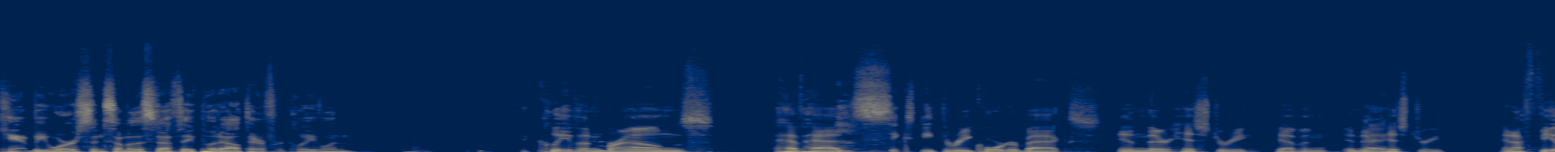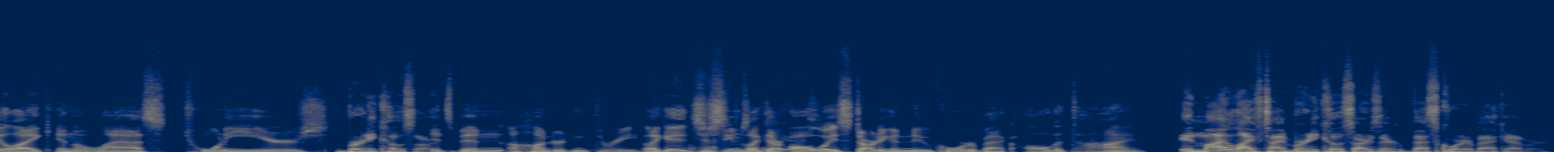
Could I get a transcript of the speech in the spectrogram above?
Can't be worse than some of the stuff they put out there for Cleveland. The Cleveland Browns have had 63 quarterbacks in their history, Kevin, in their Okay. history. And I feel like in the last 20 years, Bernie Kosar. it's been 103. Like it oh, just seems like they're years? always starting a new quarterback all the time. In my lifetime, Bernie Kosar is their best quarterback ever.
